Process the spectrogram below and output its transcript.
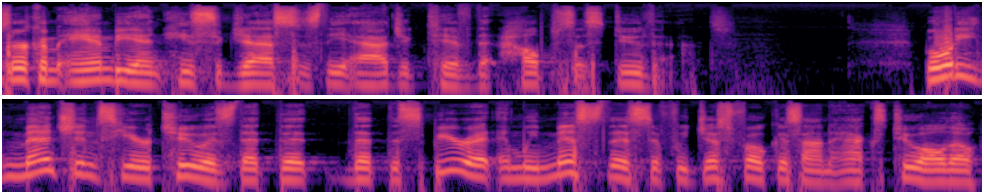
Circumambient, he suggests, is the adjective that helps us do that. But what he mentions here too is that the, that the Spirit, and we miss this if we just focus on Acts 2, although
